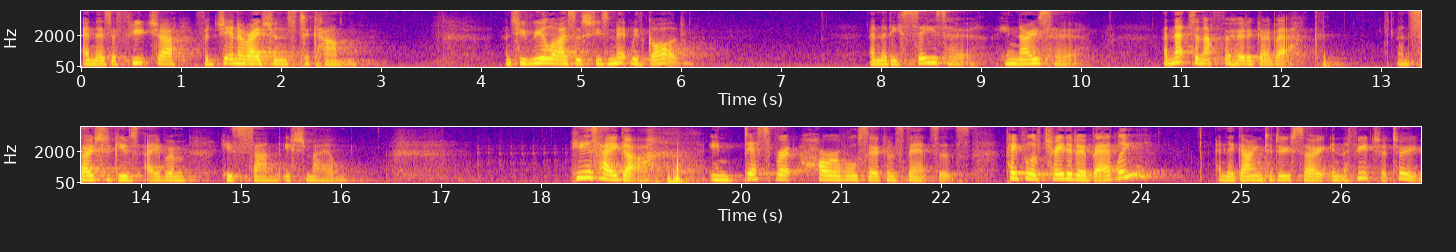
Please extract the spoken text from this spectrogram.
and there's a future for generations to come. And she realizes she's met with God and that He sees her, He knows her. And that's enough for her to go back. And so she gives Abram his son Ishmael. Here's Hagar in desperate, horrible circumstances. People have treated her badly, and they're going to do so in the future too.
